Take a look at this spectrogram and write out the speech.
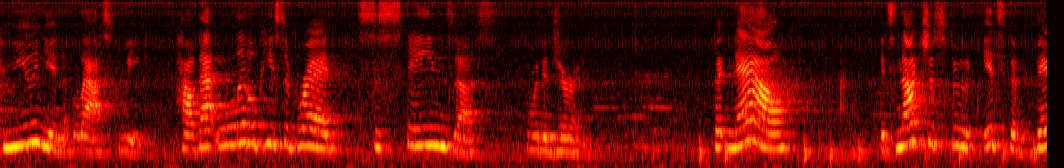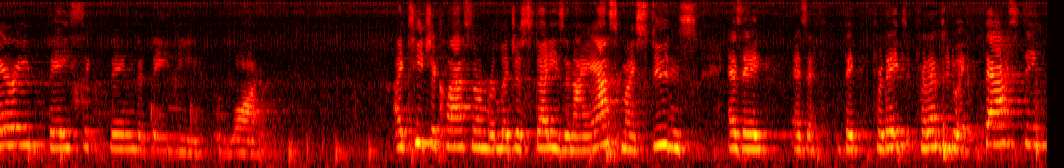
communion last week, how that little piece of bread sustains us for the journey. But now, it's not just food, it's the very basic thing that they need water. I teach a class on religious studies, and I ask my students as a, as a, they, for, they, for them to do a fasting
